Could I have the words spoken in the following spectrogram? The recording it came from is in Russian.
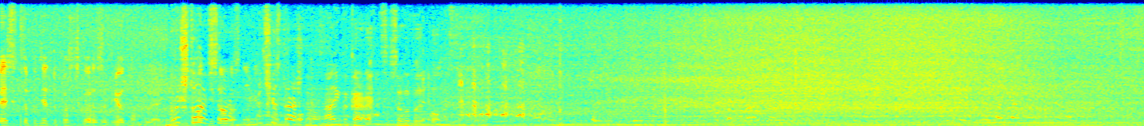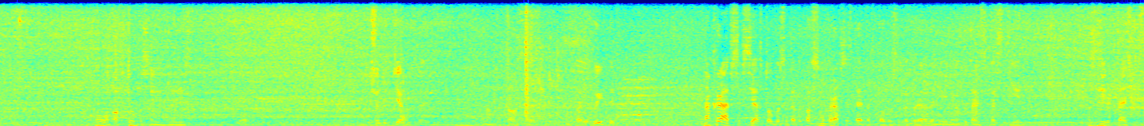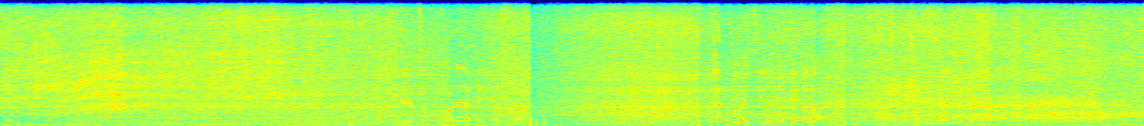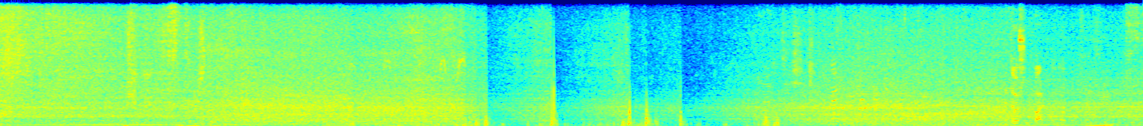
Если кто подъедет, то просто скоро разобьет там, блядь. Ну и что, Магнитола все, ничего страшного. А им какая разница, все выпадет полностью. О, автобус они завис. Что тут делать? Пытался. Надо выехать? На Крабсе все автобусы, так, по всему Крабсе стоят автобусы, которые они, видимо, пытаются спасти. Посмотри, как тачки стоят. Привет, вода доходила сюда. Слушай, это была сила воды была, ну, что-то жестко тачку бросала. Дошу парку. Да?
